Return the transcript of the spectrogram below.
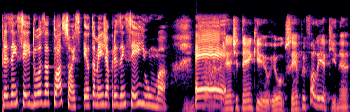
Presenciei duas atuações. Eu também já presenciei uma. É, A gente tem que, eu sempre falei aqui, né?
